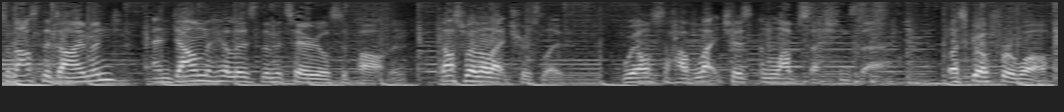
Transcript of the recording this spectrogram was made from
So that's the Diamond, and down the hill is the Materials Department. That's where the lecturers live. We also have lectures and lab sessions there. Let's go for a walk.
